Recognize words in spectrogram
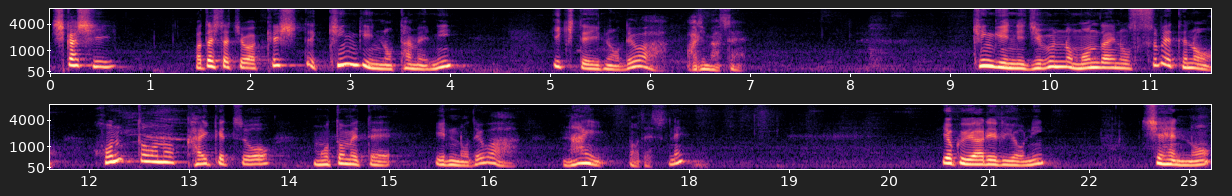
しかし私たちは決して金銀のために生きているのではありません。金銀に自分の問題のすべての本当の解決を求めているのではないのですね。よく言われるように詩篇の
